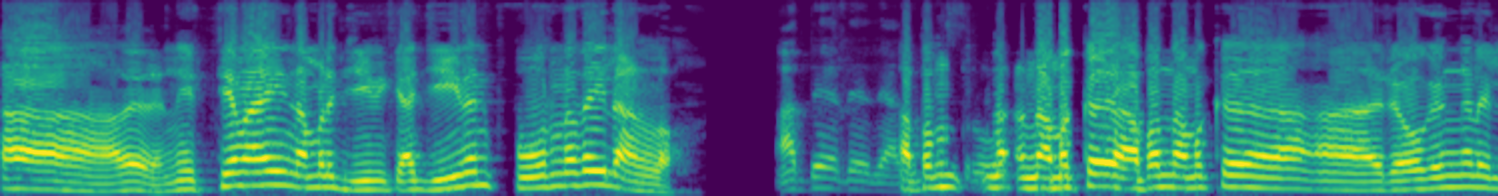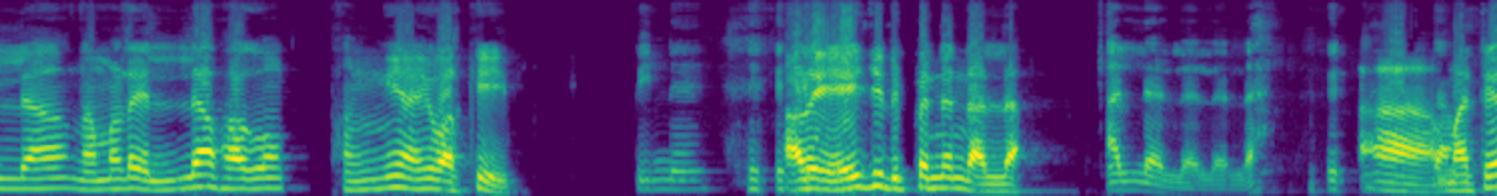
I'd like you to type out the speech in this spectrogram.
ആ അതെ അതെ. നിത്യമായി നമ്മൾ ജീവിക്കുക ജീവൻ പൂർണതയിലാണല്ലോ. അതെ അതെ അതെ. അപ്പം ന- നമുക്ക് അപ്പം നമുക്ക് ആ, രോഗങ്ങളില്ല നമ്മുടെ എല്ലാ ഭാഗവും ഭംഗിയായി വർക്ക് ചെയ്യും. പിന്നെ? അത് ഏജ് ഡിപ്പെൻഡന്റ് അല്ല. അല്ല അല്ല അല്ല അല്ല. ആ സം- മറ്റേ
